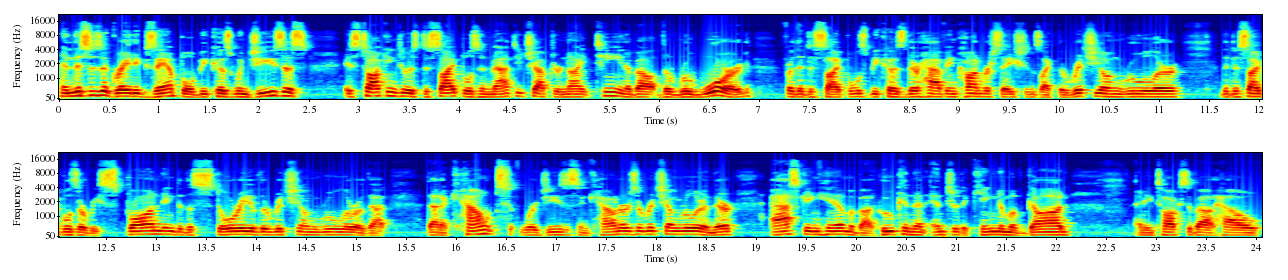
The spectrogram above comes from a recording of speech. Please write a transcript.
and this is a great example because when Jesus is talking to his disciples in Matthew chapter 19 about the reward for the disciples because they're having conversations like the rich young ruler, the disciples are responding to the story of the rich young ruler or that that account where Jesus encounters a rich young ruler and they're asking him about who can then enter the kingdom of God and he talks about how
